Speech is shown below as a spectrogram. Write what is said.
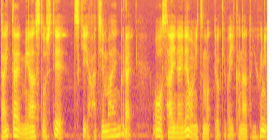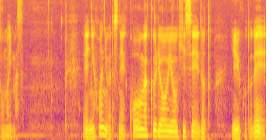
大体目安として月8万円ぐらいを最大でも見積もっておけばいいかなというふうに思います。え日本にはですね高額療養費制度ということで、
